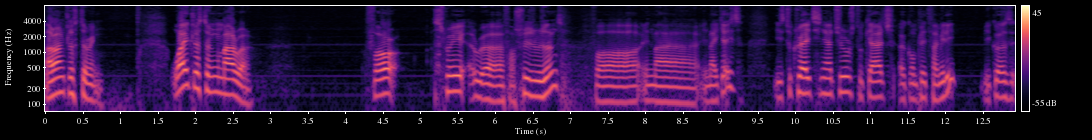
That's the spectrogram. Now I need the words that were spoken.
Malware clustering. Why clustering malware? For three uh, for three reasons. For in my in my case, is to create signatures to catch a complete family because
